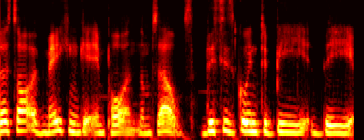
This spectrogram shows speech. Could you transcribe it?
they're sort of making it important themselves. This is going to be the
